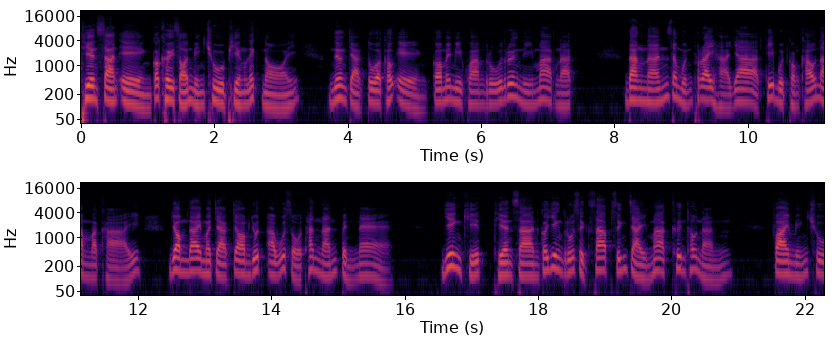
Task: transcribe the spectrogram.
เทียนซานเองก็เคยสอนหมิงชูเพียงเล็กน้อย เนื่องจากตัวเขาเองก็ไม่มีความรู้เรื่องนี้มากนัก ดังนั้นสมุนไพรหายากที่บุตรของเขานำมาขาย ย่อมได้มาจากจอมยุทธอาวุโสท่านนั้นเป็นแน่ยิ่งคิดเทียนซานก็ยิ่งรู้สึกซาบซึ้งใจมากขึ้นเท่านั้น ฝ่ายหมิงชู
